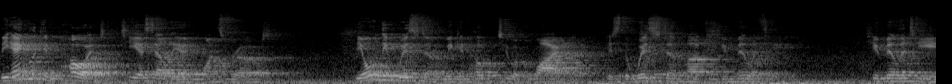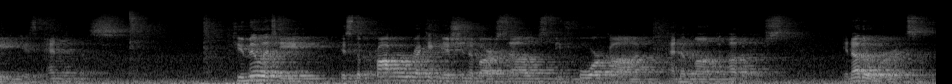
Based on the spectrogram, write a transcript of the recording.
The Anglican poet T.S. Eliot once wrote The only wisdom we can hope to acquire is the wisdom of humility. Humility is endless. Humility is the proper recognition of ourselves before God and among others. In other words,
